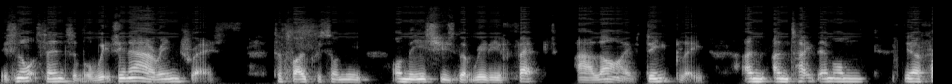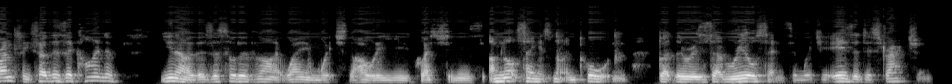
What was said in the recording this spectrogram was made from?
It's not sensible. It's in our interests to focus on the on the issues that really affect our lives deeply and, and take them on, you know, frontally. So there's a kind of, you know, there's a sort of like way in which the whole EU question is, I'm not saying it's not important, but there is a real sense in which it is a distraction.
